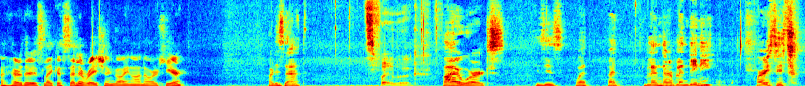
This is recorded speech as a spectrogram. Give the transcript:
I heard there is like a celebration going on over here. What is that? It's firework. Fireworks. Is this what? What? Blender? Blendini? Where is it?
